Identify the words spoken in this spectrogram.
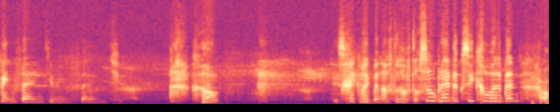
Mijn fijntje, mijn fijntje. Oh. Het is gek, maar ik ben achteraf toch zo blij dat ik ziek geworden ben. Nou,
